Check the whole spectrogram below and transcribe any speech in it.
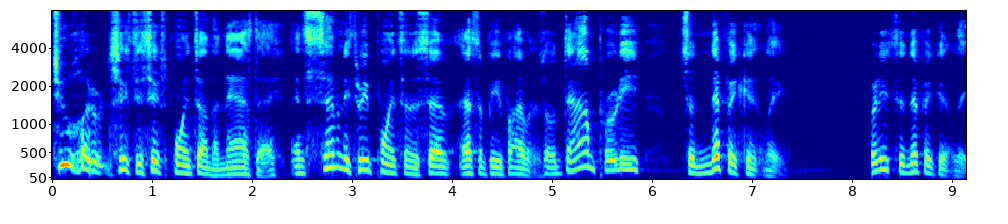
266 points on the Nasdaq and 73 points in the S&P 500. So down pretty significantly. Pretty significantly.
